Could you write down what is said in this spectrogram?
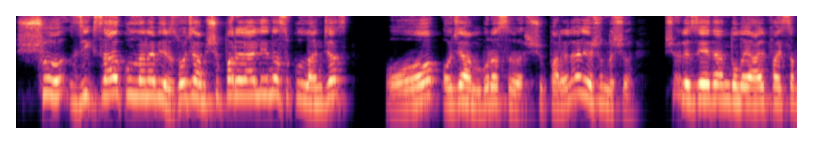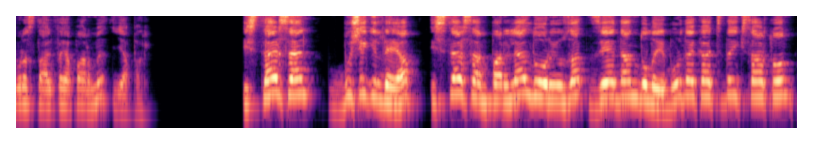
şu zikzak kullanabiliriz. Hocam şu paralelliği nasıl kullanacağız? Hop hocam burası şu paralel ya şunda şu. Şöyle z'den dolayı alfa ise burası da alfa yapar mı? Yapar. İstersen bu şekilde yap. İstersen paralel doğruyu uzat. Z'den dolayı buradaki açıda x artı 10.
